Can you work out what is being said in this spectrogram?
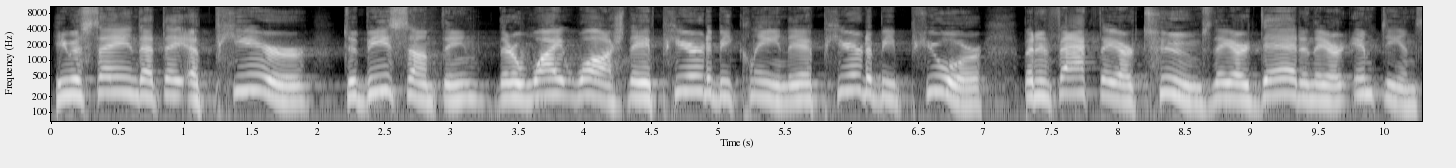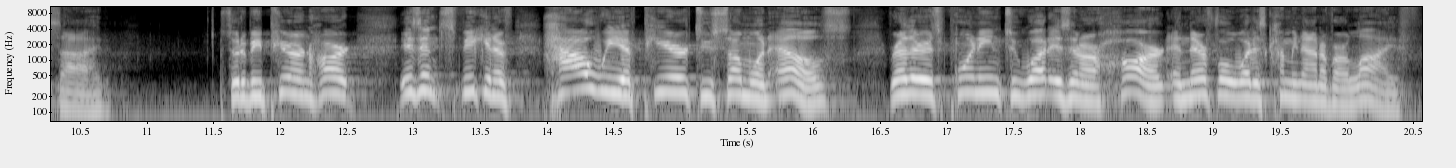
He was saying that they appear to be something, they're whitewashed, they appear to be clean, they appear to be pure, but in fact they are tombs, they are dead, and they are empty inside. So to be pure in heart isn't speaking of how we appear to someone else, rather, it's pointing to what is in our heart and therefore what is coming out of our life.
